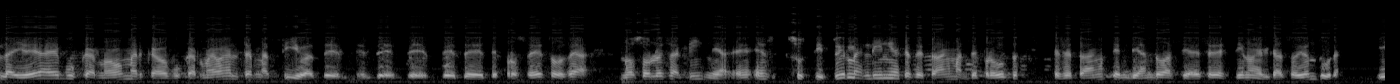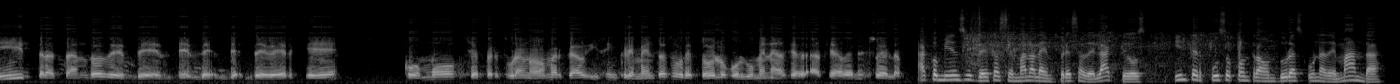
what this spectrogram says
La idea es buscar nuevos mercados, buscar nuevas alternativas de, de proceso, o sea, no solo esa línea, es, sustituir las líneas que se estaban de productos que se estaban enviando hacia ese destino en el caso de Honduras y tratando de, ver que cómo se aperturan nuevos mercados y se incrementa sobre todo los volúmenes hacia, hacia Venezuela. A comienzos de esta semana la empresa de lácteos interpuso contra Honduras una demanda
